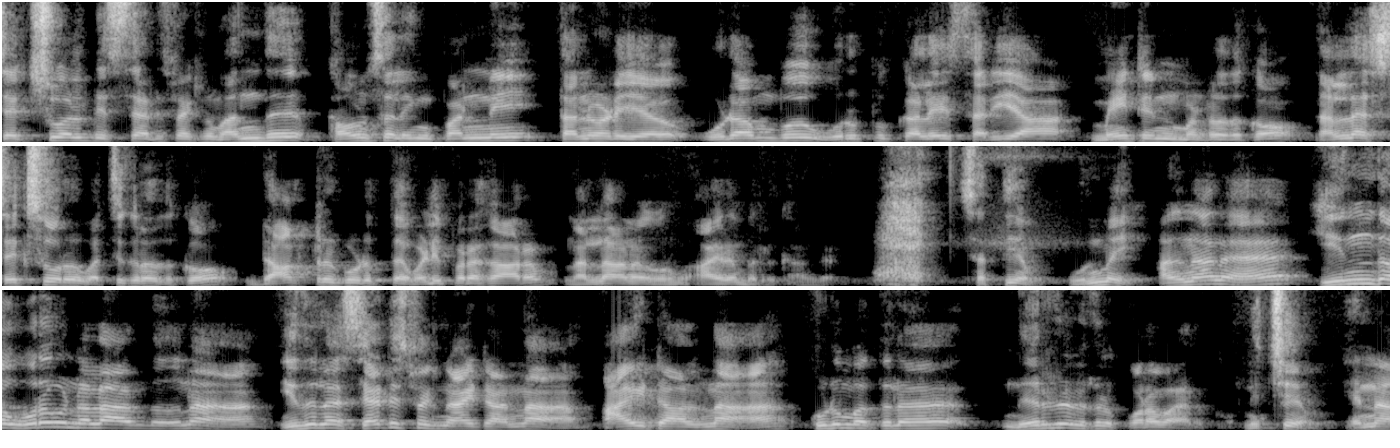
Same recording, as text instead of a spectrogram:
செக்ஷுவல் டிஸ்சாட்டிஸ்பேக்ஷன் வந்து கவுன்சிலிங் பண்ணி தன்னுடைய உடம்பு உறுப்புகளை சரியா மெயின்டைன் பண்றதுக்கும் நல்ல செக்ஸ் உறவு வச்சுக்கிறதுக்கும் டாக்டர் கொடுத்த வழிப்பிரகாரம் நல்லான ஒரு ஆயிரம் பேர் இருக்காங்க. சத்தியம் உண்மை. அதனால இந்த உறவு நல்லா இருந்ததுன்னா இதுல சாட்டிஸ்பேக்ஷன் ஆயிட்டான்னா ஆயிட்டாள்னா குடும்பத்துல நெருடல்கள் குறவா இருக்கும். நிச்சயம். ஏன்னா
